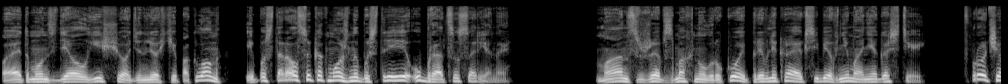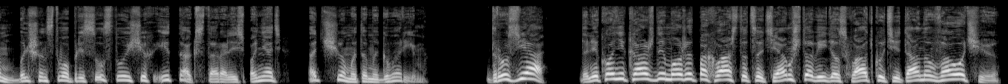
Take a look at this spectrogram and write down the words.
Поэтому он сделал еще один легкий поклон и постарался как можно быстрее убраться с арены. Манс же взмахнул рукой, привлекая к себе внимание гостей. Впрочем, большинство присутствующих и так старались понять, о чем это мы говорим. «Друзья, Далеко не каждый может похвастаться тем, что видел схватку титанов воочию.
